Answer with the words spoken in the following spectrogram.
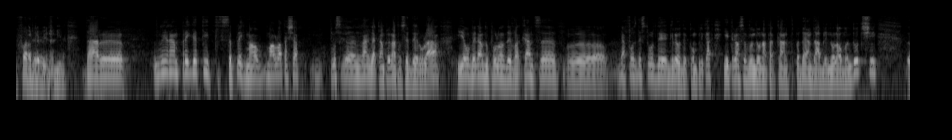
foarte, Foarte bine. bine. Dar uh, nu eram pregătit să plec, m-a, m-a luat așa, plus că în Anglia campionatul se derula, eu veneam după o lună de vacanță, uh, mi-a fost destul de greu, de complicat. Ei trebuia să vândă un atacant pe Diane Dublin, nu l-au vândut și uh,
